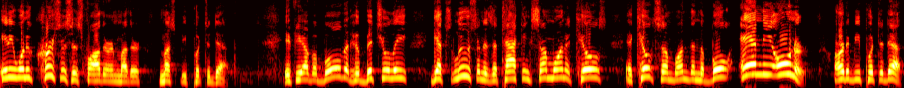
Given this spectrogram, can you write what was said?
Anyone who curses his father and mother must be put to death. If you have a bull that habitually gets loose and is attacking someone, it kills, it kills someone, then the bull and the owner are to be put to death.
